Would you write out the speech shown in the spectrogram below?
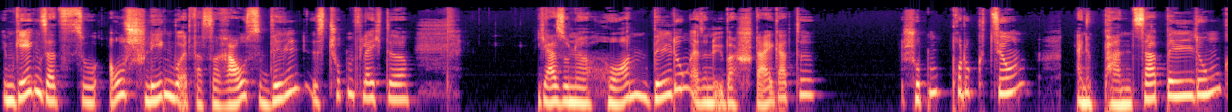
Im Gegensatz zu Ausschlägen, wo etwas raus will, ist Schuppenflechte ja so eine Hornbildung, also eine übersteigerte Schuppenproduktion, eine Panzerbildung,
